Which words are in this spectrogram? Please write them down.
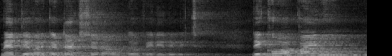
ਮੈਦੇ ਵਰਗਾ ਟੈਕਸਚਰ ਆਊਗਾ ਫਿਰ ਇਹਦੇ ਵਿੱਚ। ਦੇਖੋ ਆਪਾਂ ਇਹਨੂੰ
